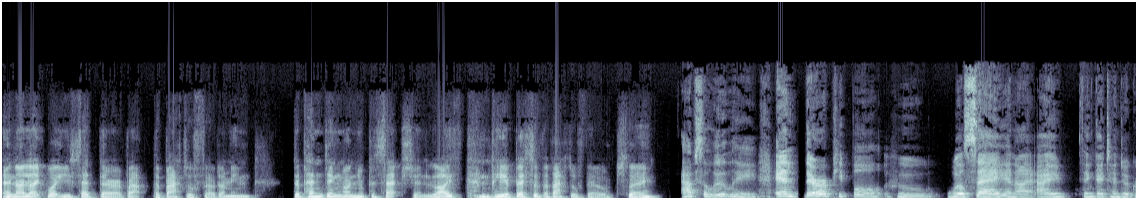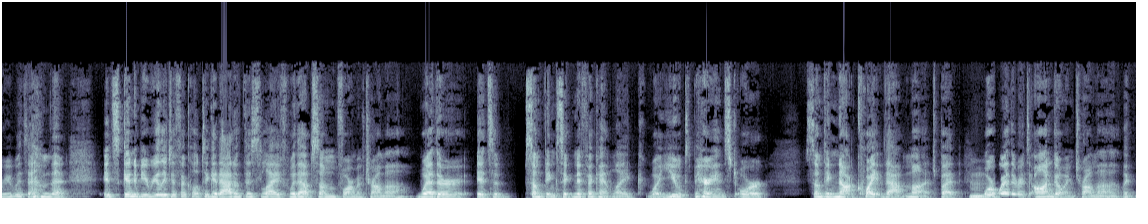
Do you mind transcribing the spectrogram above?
And I like what you said there about the battlefield. I mean, depending on your perception, life can be a bit of a battlefield. So Absolutely. And there are people who will say, and I, I, think I tend to agree with them, that it's going to be really difficult to get out of this life without some form of trauma, whether it's a something significant like what you experienced or something not quite that much but mm. or whether it's ongoing trauma like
